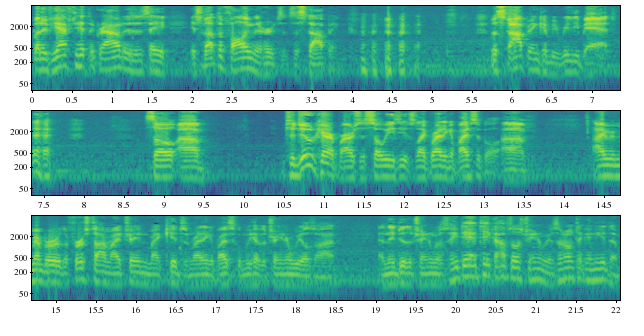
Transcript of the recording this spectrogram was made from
But if you have to hit the ground, as I say, it's not the falling that hurts, it's the stopping. the stopping can be really bad. so, um, to do Karatbars is so easy, it's like riding a bicycle. Um, I remember the first time I trained my kids in riding a bicycle, we have the trainer wheels on, and they do the trainer wheels. Hey, Dad, take off those trainer wheels. I don't think I need them.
